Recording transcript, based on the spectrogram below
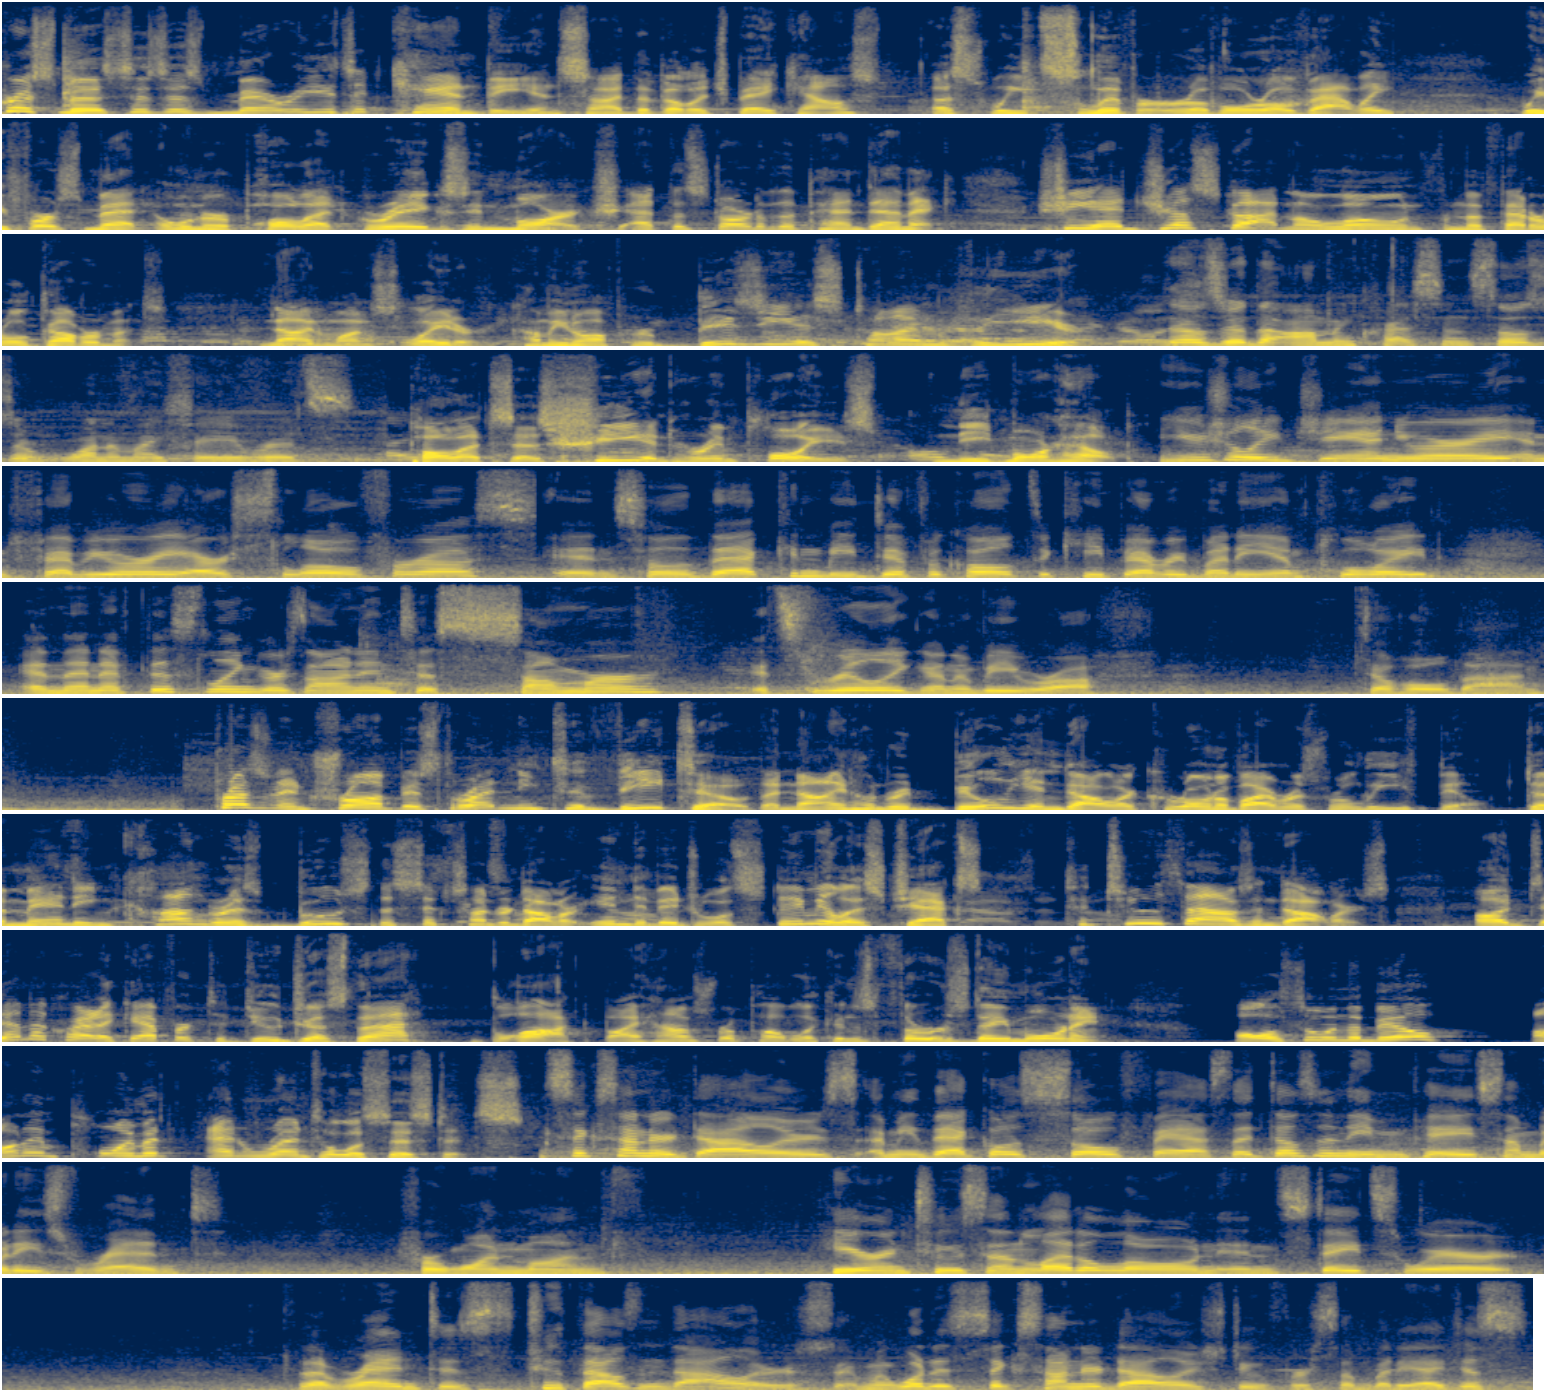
Christmas is as merry as it can be inside the Village Bakehouse, a sweet sliver of Oro Valley. We first met owner Paulette Griggs in March at the start of the pandemic. She had just gotten a loan from the federal government. Nine months later, coming off her busiest time of the year. Those are the almond crescents. Those are one of my favorites. Paulette says she and her employees need more help. Usually January and February are slow for us, and so that can be difficult to keep everybody employed. And then if this lingers on into summer, it's really going to be rough to hold on. President Trump is threatening to veto the $900 billion coronavirus relief bill, demanding Congress boost the $600 individual stimulus checks to $2,000. A Democratic effort to do just that blocked by House Republicans Thursday morning. Also in the bill, unemployment and rental assistance. $600, I mean, that goes so fast. That doesn't even pay somebody's rent for one month here in Tucson, let alone in states where the rent is $2,000. I mean, what does $600 do for somebody? I just,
